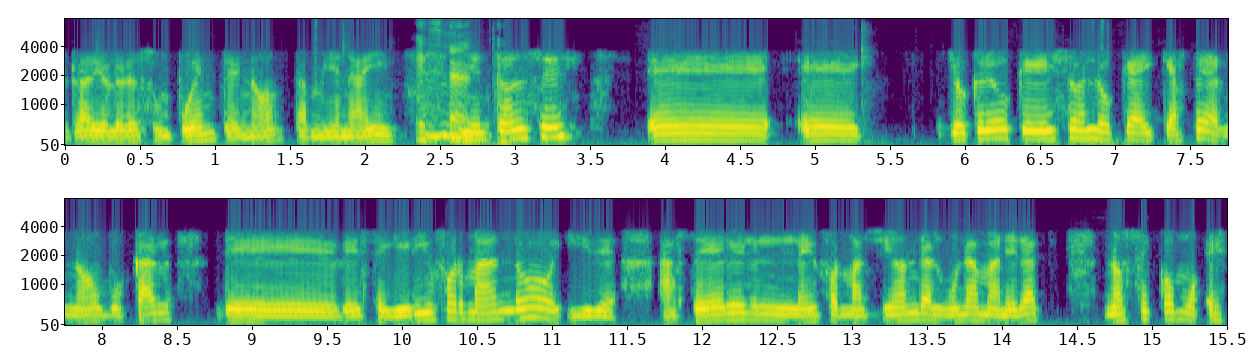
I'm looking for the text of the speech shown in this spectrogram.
Radio Lora es un puente, ¿no? También ahí. Exacto. Y entonces, eh, eh, yo creo que eso es lo que hay que hacer, ¿no? Buscar de, de seguir informando y de hacer el- la información de alguna manera. No sé cómo, es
